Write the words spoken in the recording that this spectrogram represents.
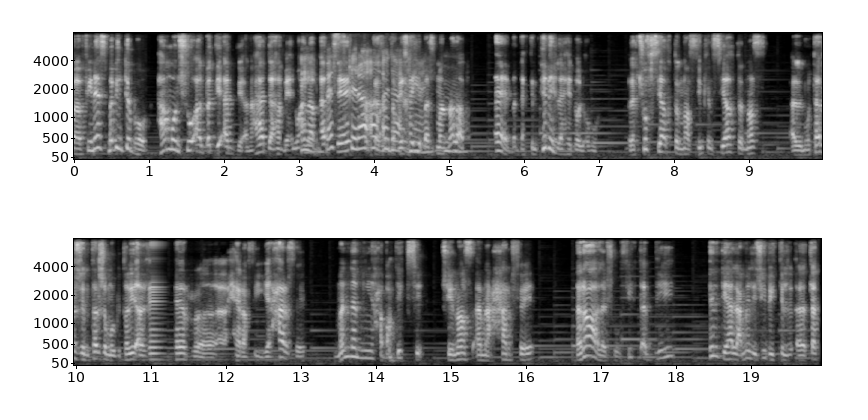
ففي ناس ما بينتبهوا. همهم شو قال بدي أدي أنا؟ هذا همي انه أنا بس قراءة وأداء. بخيي يعني. بس ما غلط. إيه بدك تنتبه لهدول الأمور. بدك تشوف صياغه النص. يمكن صياغه النص المترجم ترجمه بطريقة غير حرفية. حرفة منا منيحه بعطيك شي نص أنا حرفة. قرا لشوف فيك تأديه أنت هلأ اعملي جيبي كل ثلاث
